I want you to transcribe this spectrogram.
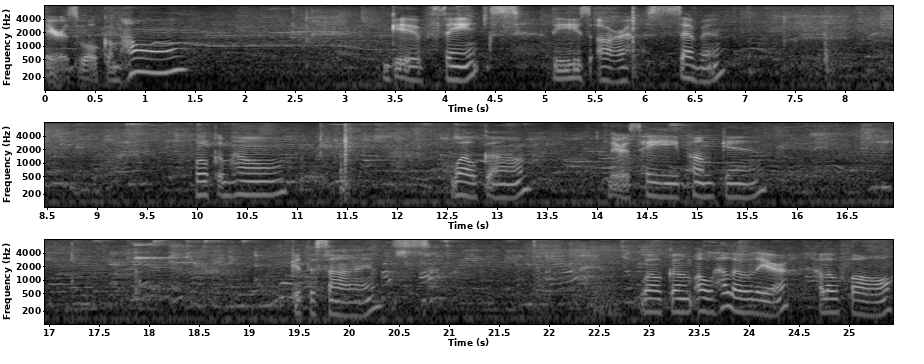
There's Welcome Home. Give Thanks. These are 7. Welcome Home. Welcome. There's Hey Pumpkin. Get the signs. Welcome. Oh, hello there. Hello, fall.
